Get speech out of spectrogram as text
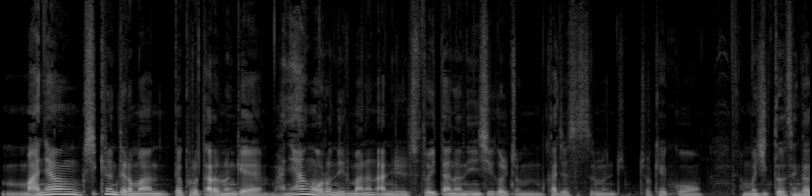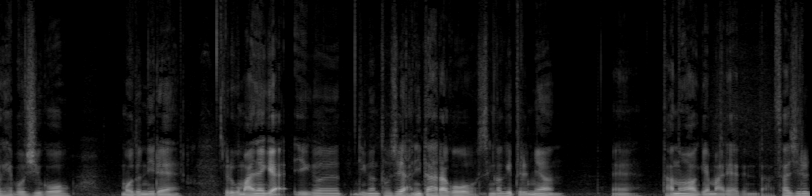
마냥 시키는 대로만 100% 따르는 게 마냥 옳은 일만은 아닐 수도 있다는 인식을 좀 가졌었으면 좋- 좋겠고 한 번씩 더 생각해 보시고 모든 일에 그리고 만약에 이거 이건 도저히 아니다라고 생각이 들면 예, 단호하게 말해야 된다. 사실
